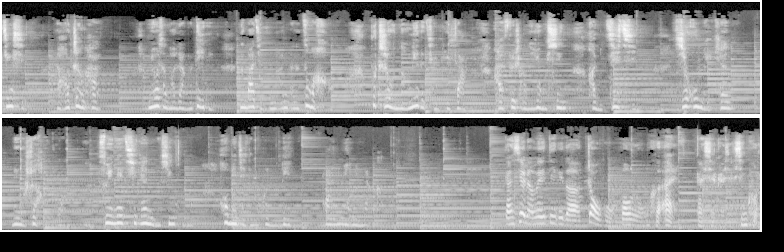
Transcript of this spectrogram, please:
惊喜，然后震撼，没有想到两个弟弟能把姐姐们安排的这么好。不只有能力的前提下，还非常的用心，很积极，几乎每天没有睡好觉。所以那七天你们辛苦了，后面姐姐们会努力的，感谢两位弟弟的照顾、包容和爱，感谢感谢，辛苦了。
